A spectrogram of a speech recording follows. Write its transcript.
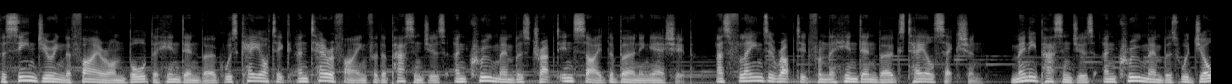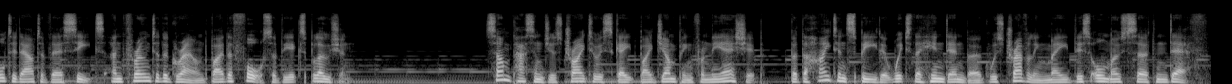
The scene during the fire on board the Hindenburg was chaotic and terrifying for the passengers and crew members trapped inside the burning airship. As flames erupted from the Hindenburg's tail section, many passengers and crew members were jolted out of their seats and thrown to the ground by the force of the explosion. Some passengers tried to escape by jumping from the airship, but the height and speed at which the Hindenburg was traveling made this almost certain death.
